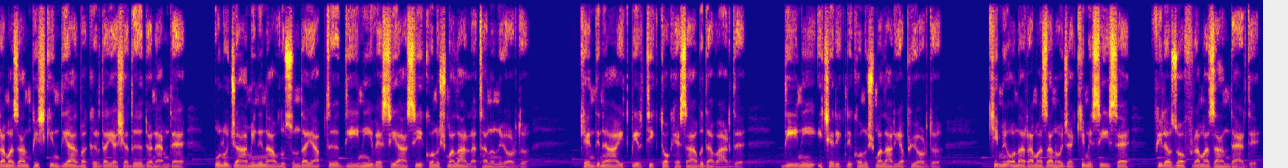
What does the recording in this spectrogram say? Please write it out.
Ramazan Pişkin Diyarbakır'da yaşadığı dönemde Ulu Cami'nin avlusunda yaptığı dini ve siyasi konuşmalarla tanınıyordu. Kendine ait bir TikTok hesabı da vardı. Dini içerikli konuşmalar yapıyordu. Kimi ona Ramazan Hoca, kimisi ise filozof Ramazan derdi.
